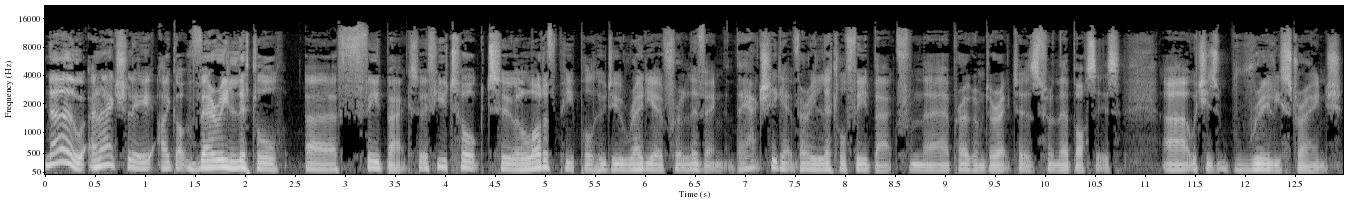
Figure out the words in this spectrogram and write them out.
No, and actually, I got very little uh, feedback. So, if you talk to a lot of people who do radio for a living, they actually get very little feedback from their program directors, from their bosses, uh, which is really strange.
